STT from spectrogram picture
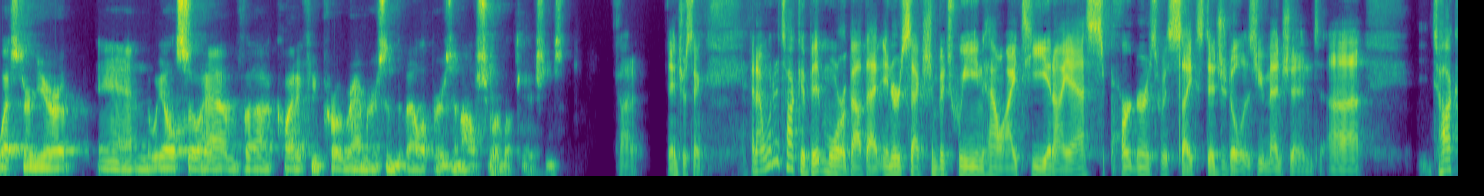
Western Europe, and we also have uh, quite a few programmers and developers in offshore locations. Got it. Interesting. And I want to talk a bit more about that intersection between how IT and IS partners with Sykes Digital, as you mentioned. Uh, talk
